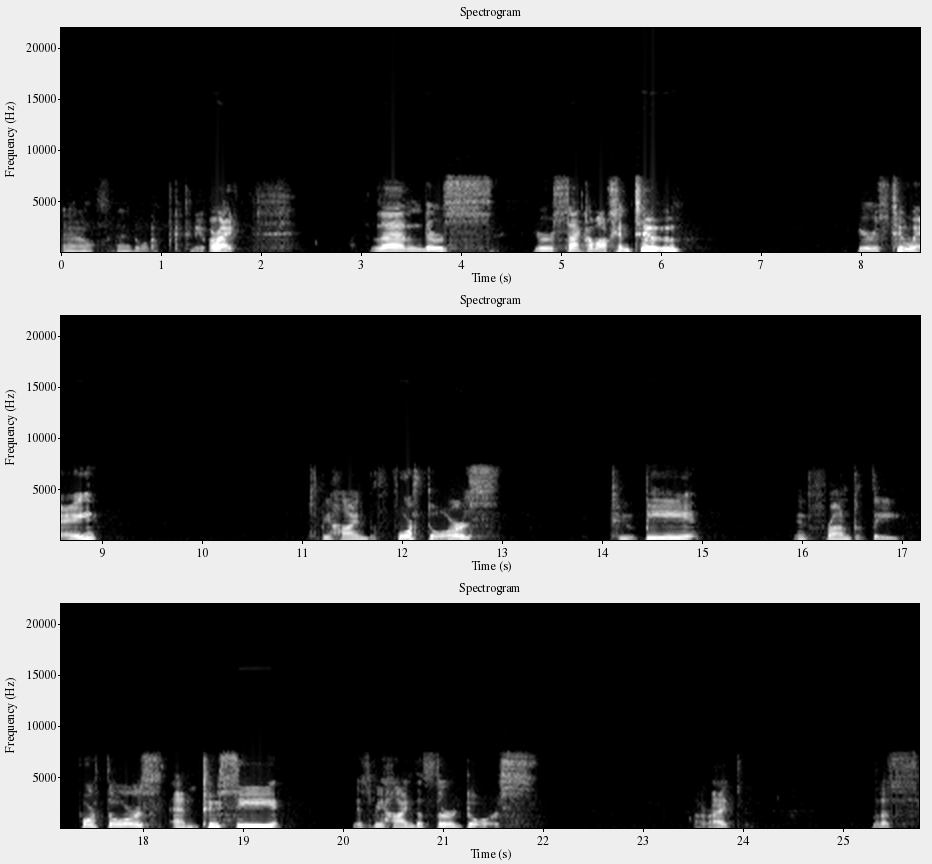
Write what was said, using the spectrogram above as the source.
Oh, I don't want to continue. All right. Then there's your SATCOM option 2. Here is 2A. It's behind the fourth doors. 2B in front of the fourth doors. And 2C is behind the third doors. All right. Let's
